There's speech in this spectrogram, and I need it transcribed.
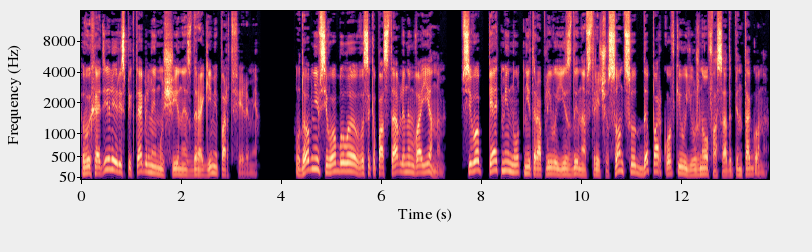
выходили респектабельные мужчины с дорогими портфелями. Удобнее всего было высокопоставленным военным, всего пять минут неторопливой езды навстречу Солнцу до парковки у южного фасада Пентагона.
